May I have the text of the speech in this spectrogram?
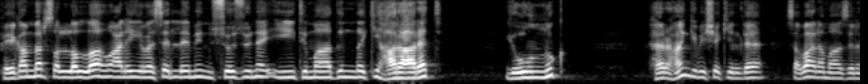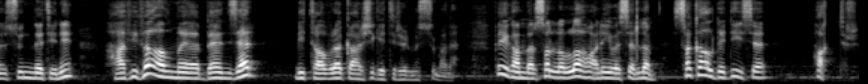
Peygamber sallallahu aleyhi ve sellemin sözüne itimadındaki hararet, yoğunluk herhangi bir şekilde sabah namazının sünnetini hafife almaya benzer bir tavra karşı getirir Müslümana. Peygamber sallallahu aleyhi ve sellem sakal dediyse haktır.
